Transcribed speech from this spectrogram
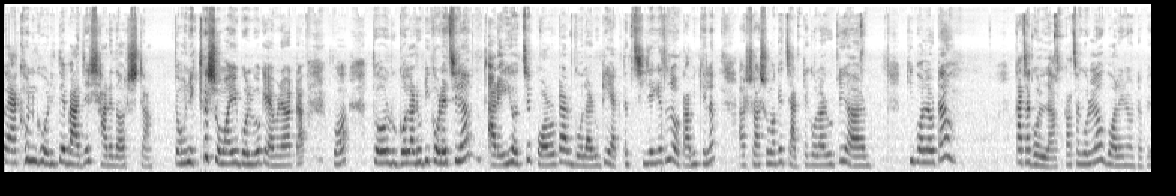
তো এখন ঘড়িতে বাজে সাড়ে দশটা। তো অনেকটা সময়ই বলব ক্যামেরাটা। পর তো গোলা রুটি করেছিলাম, আর এই হচ্ছে পরোটা আর গোলা রুটি একটা ছিঁড়ে গেছিল, ওটা আমি খেলাম। আর শাশুমাকে চারটে গোলা রুটি আর কি বলে ওটা? কাঁচা গোল্লা। কাঁচা গোল্লাও বলে না ওটাকে।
